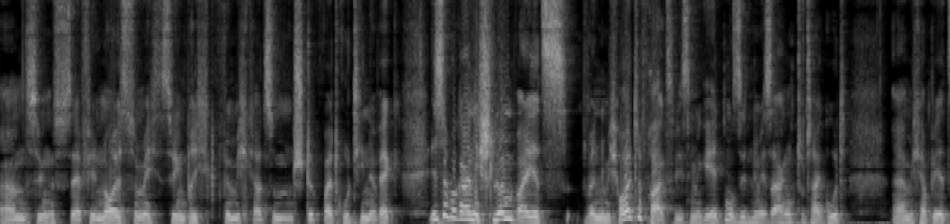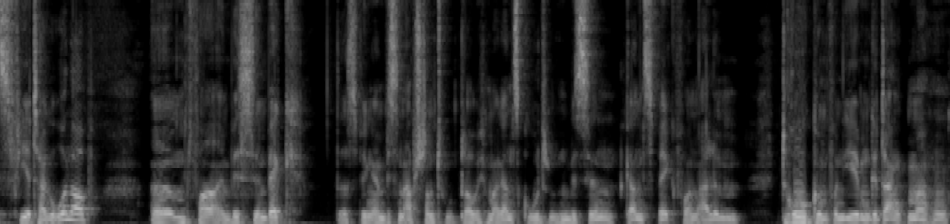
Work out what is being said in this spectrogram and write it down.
Ähm, deswegen ist sehr viel Neues für mich, deswegen bricht für mich gerade so ein Stück weit Routine weg. Ist aber gar nicht schlimm, weil jetzt, wenn du mich heute fragst, wie es mir geht, muss ich nämlich sagen, total gut. Ähm, ich habe jetzt vier Tage Urlaub ähm, fahre ein bisschen weg. Deswegen ein bisschen Abstand tut, glaube ich, mal ganz gut und ein bisschen ganz weg von allem Druck und von jedem Gedanken machen.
